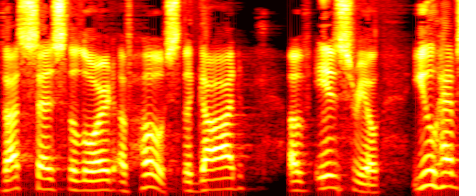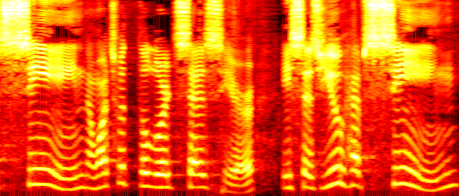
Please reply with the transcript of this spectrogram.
Thus says the Lord of hosts, the God of Israel. You have seen, now watch what the Lord says here. He says, You have seen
